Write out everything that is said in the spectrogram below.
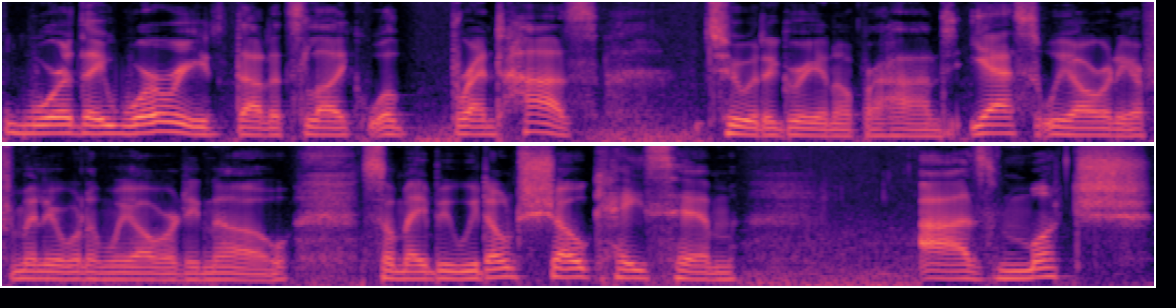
were they worried that it's like, well, Brent has to a degree an upper hand? Yes, we already are familiar with him, we already know. So maybe we don't showcase him as much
